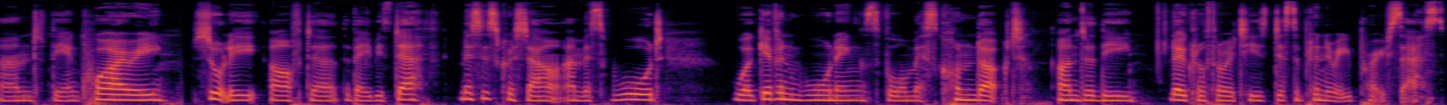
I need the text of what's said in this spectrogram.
and the inquiry, shortly after the baby's death, Mrs. Christou and Miss Ward were given warnings for misconduct under the local authority's disciplinary process,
